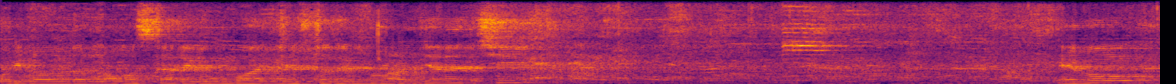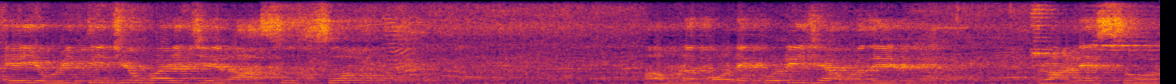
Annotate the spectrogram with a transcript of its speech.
অভিনন্দন, নমস্কার এবং বয়োজ্যেষ্ঠদের প্রণাম জানাচ্ছি। এবং এই ঐতিহ্যবাহী যে রাস উৎসব, আমরা মনে করি যে আমাদের প্রাণের শহর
